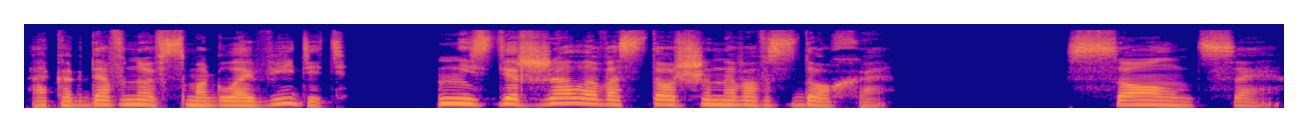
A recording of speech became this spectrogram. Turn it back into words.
а когда вновь смогла видеть, не сдержала восторженного вздоха. Солнце.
